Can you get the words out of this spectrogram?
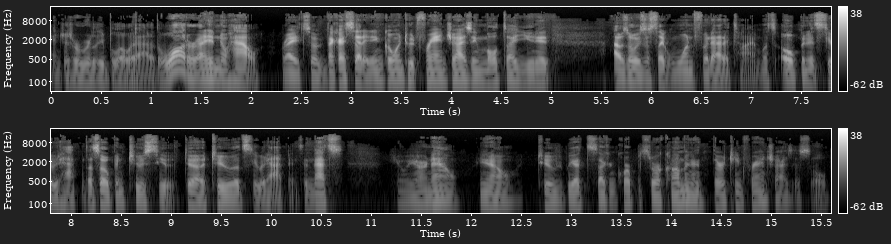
and just really blow it out of the water. I didn't know how, right? So, like I said, I didn't go into it franchising, multi-unit. I was always just like one foot at a time. Let's open it, see what happens. Let's open two, see, uh, two, let's see what happens. And that's here we are now. You know, two. We got the second corporate store coming, and thirteen franchises sold.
